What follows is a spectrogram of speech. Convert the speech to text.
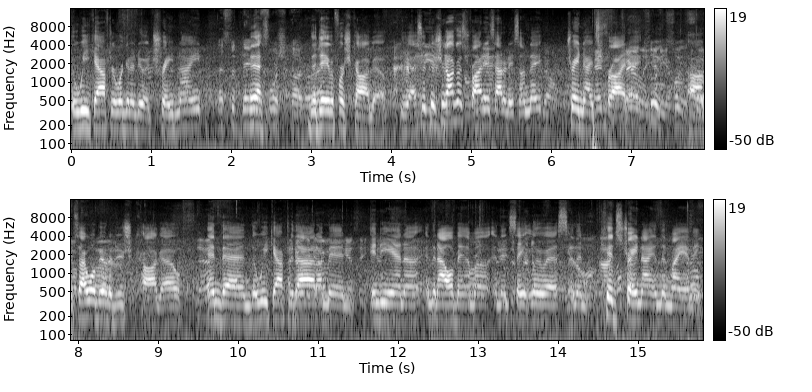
the week after, we're gonna do a trade night. That's the day That's before Chicago. The right? day before Chicago. Yeah. So because Chicago's Friday, Saturday, Sunday. No. Trade night's Friday. Sweet, sweet. Um, so I won't be able to do Chicago. And then the week after that, I'm in Indiana, and then Alabama, and then St. Louis, and then kids trade night, and then Miami.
